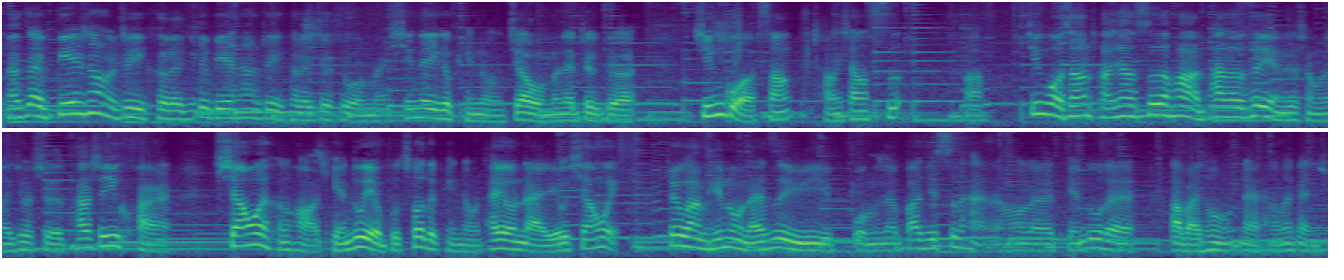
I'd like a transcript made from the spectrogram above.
那在边上的这一颗呢，最边上这一颗呢，就是我们新的一个品种，叫我们的这个金果桑长相思啊。金果桑长相思的话，它的特点是什么呢？就是它是一款香味很好、甜度也不错的品种，它有奶油香味。这款品种来自于我们的巴基斯坦，然后呢，甜度的大白兔奶糖的感觉，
